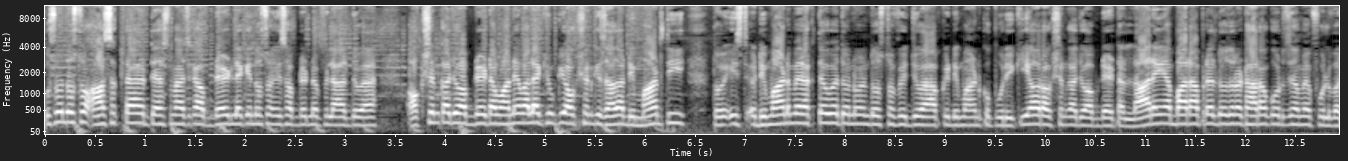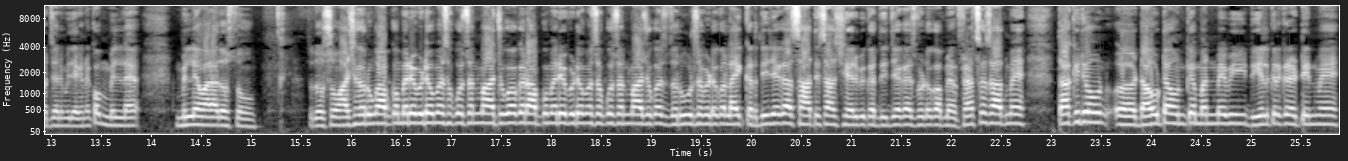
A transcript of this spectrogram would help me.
उसमें दोस्तों आ सकता है टेस्ट मैच का अपडेट लेकिन दोस्तों, इस अपडेट में फ़िलहाल जो है ऑप्शन का जो अपडेट है वो आने वाला है, क्योंकि ऑप्शन की ज़्यादा डिमांड थी। तो इस डिमांड में रखते हुए तो उन्होंने दोस्तों, फिर जो है आपकी डिमांड को पूरी किया और ऑप्शन का जो अपडेट ला रहे हैं बारह अप्रैल दो हज़ार अठारह को हमें फुल वर्जन भी देखने को मिलने मिलने वाला है दोस्तों। तो दोस्तों, आशा करूँगा आपको मेरे वीडियो में सब कुछ समझ आ चुका अगर आपको मेरे वीडियो में सब कुछ समझ आ चुका है ज़रूर से वीडियो को लाइक कर दीजिएगा, साथ ही साथ शेयर भी कर दीजिएगा इस वीडियो को अपने फ्रेंड्स के साथ में, ताकि जो डाउट है उनके मन में भी रियल क्रिकेट एटीन में,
